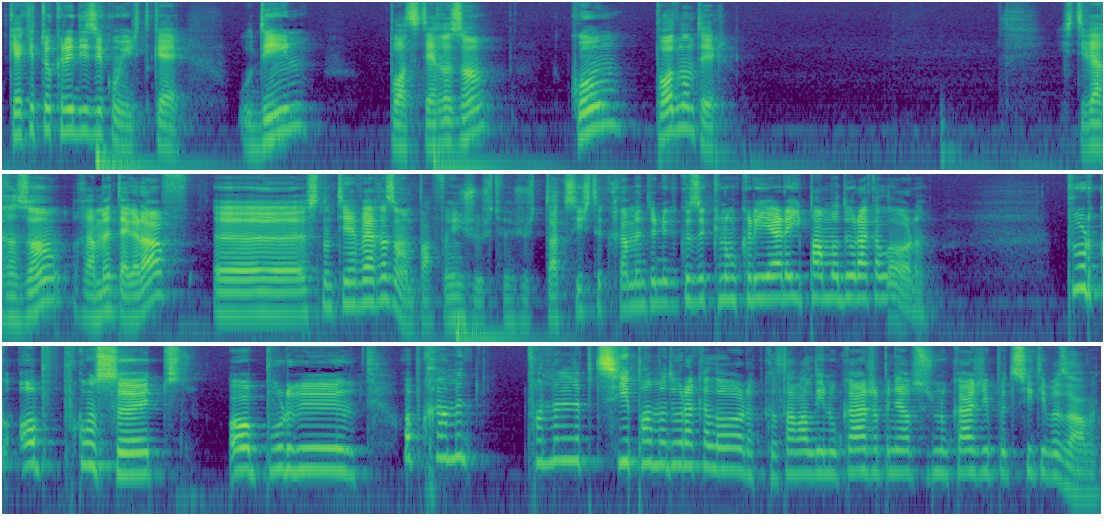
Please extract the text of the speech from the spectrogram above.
O que é que eu estou a querer dizer com isto? Que é, o Dean pode ter razão, como pode não ter. E se tiver razão, realmente é grave. Uh, se não tiver razão, pá, foi injusto. Foi injusto o taxista que realmente a única coisa que não queria era ir para a Amadora àquela hora. Porque, ou por preconceito, ou por. Ou porque realmente pá, não lhe apetecia para a Amadora àquela hora. Porque ele estava ali no cais, apanhava pessoas no cais e para o sítio e basava.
